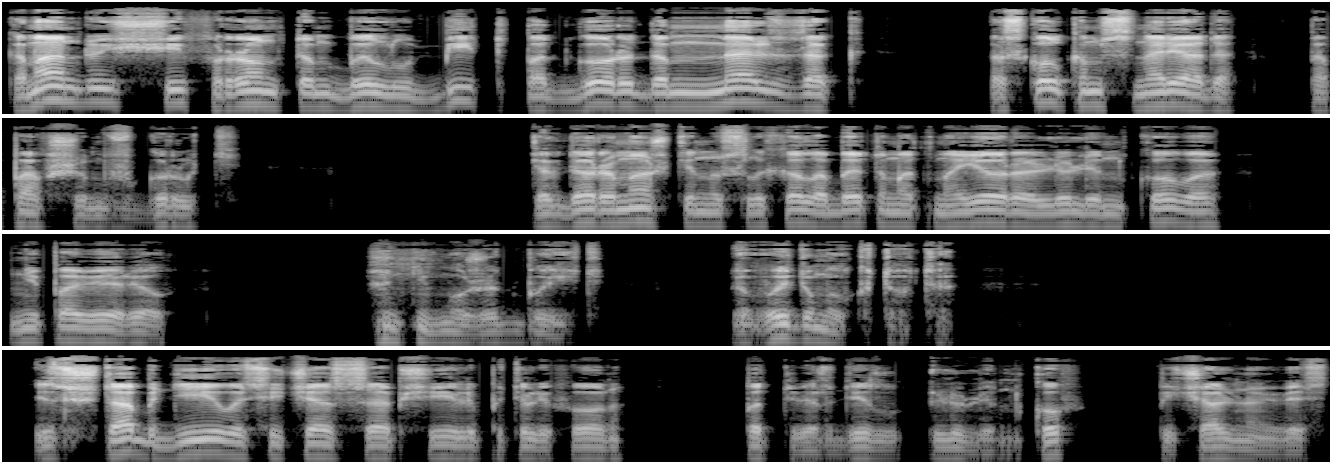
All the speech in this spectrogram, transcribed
командующий фронтом был убит под городом Мельзак осколком снаряда, попавшим в грудь. Когда Ромашкин услыхал об этом от майора Люленкова, не поверил. Не может быть. Выдумал кто-то. Из штаба Дива сейчас сообщили по телефону, подтвердил Люленков печальную весть.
